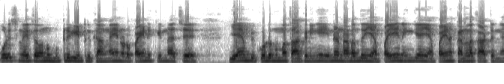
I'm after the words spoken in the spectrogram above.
போலீஸ் நிலையத்தை வந்து முற்றுகையிட்டு இருக்காங்க என்னோட பையனுக்கு என்னாச்சு? ஏன் இப்படி கொடூரமா தாக்குனீங்க? என்ன நடந்து என் பையன் எங்கே? என் பையனை கண்ணில் காட்டுங்க.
